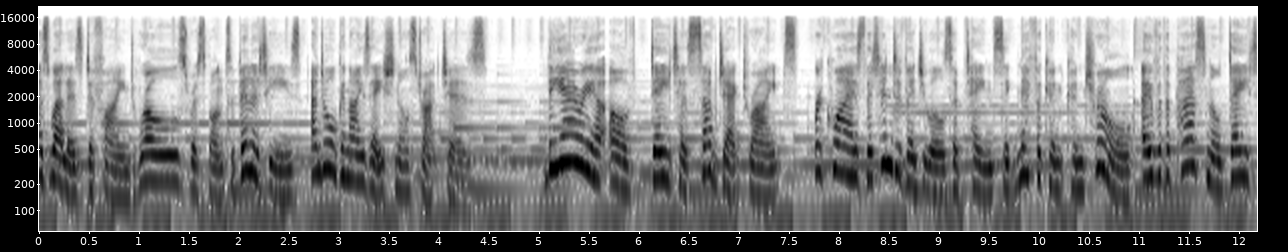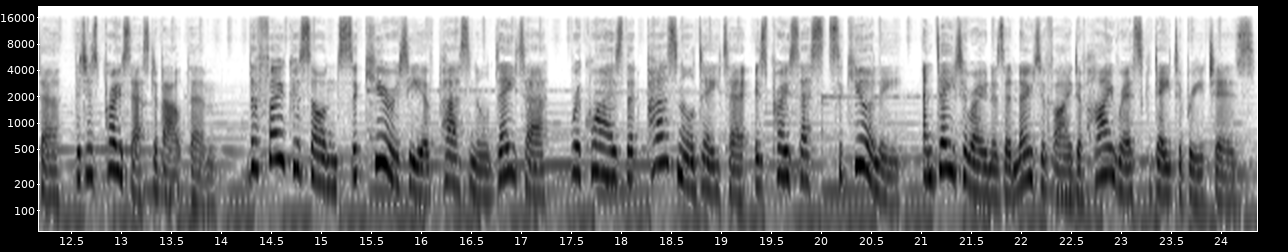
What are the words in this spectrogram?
as well as defined roles, responsibilities, and organisational structures. The area of data subject rights requires that individuals obtain significant control over the personal data that is processed about them. The focus on security of personal data requires that personal data is processed securely and data owners are notified of high-risk data breaches.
